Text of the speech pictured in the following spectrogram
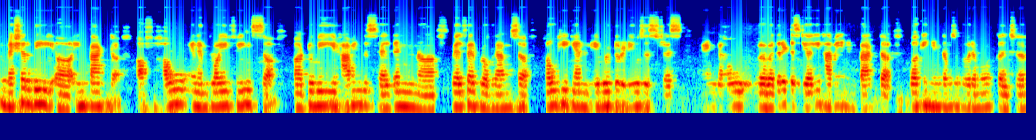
To measure the impact of how an employee feels to be having this health and welfare programs, how he can able to reduce his stress and how uh, whether it is really having an impact uh, working in terms of a remote culture.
